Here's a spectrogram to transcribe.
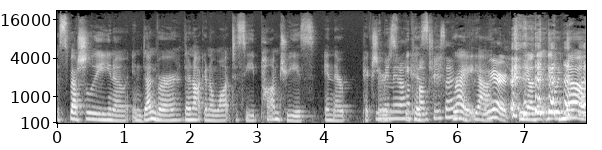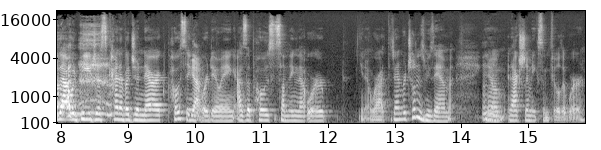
Especially, you know, in Denver, they're not going to want to see palm trees in their pictures mean they don't have palm trees there? Right, yeah. Weird. you know, they, they would know that would be just kind of a generic posting Yeah. that we're doing as opposed to something that we're, you know, we're at the Denver Children's Museum. You know, Mm-hmm. it actually makes them feel that we're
